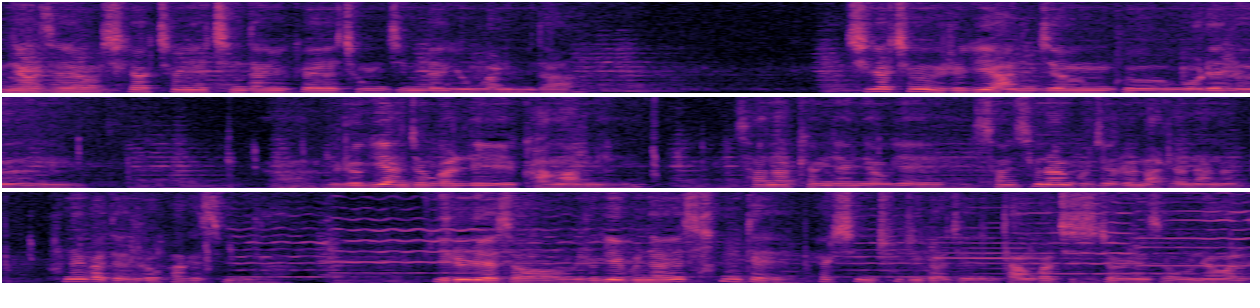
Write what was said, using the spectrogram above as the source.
안녕하세요. 식약청의 진당육회 정진백 용관입니다. 식약청 의료기 안정 그 올해는 아, 의료기 안전관리 강화 및 산업 경쟁력의 선순환 구조를 마련하는 한 해가 되도록 하겠습니다. 이를 위해서 의료기 분야의 3대 핵심 추지 과제는 다음과 같이 지정해서 운영할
